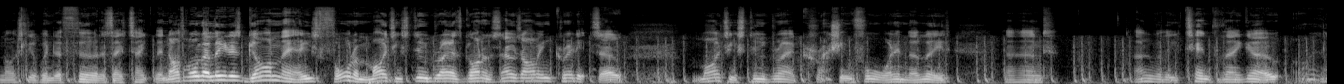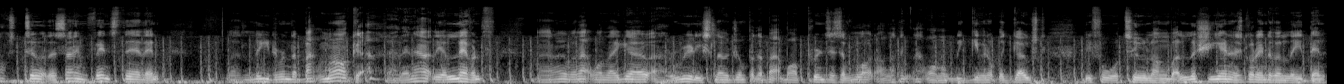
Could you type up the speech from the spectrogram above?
nicely up into third as they take the ninth. Oh, the leader's gone there. He's four, and Mighty Stu Gray has gone, and so's I'm in credit. So Mighty Stu Gray crashing forward in the lead, and over the tenth they go. Oh, lost two at the same fence there then the leader and the back marker. So they're now at the 11th. And over that one they go. A really slow jump at the back by Princess of Light. I think that one will be giving up the ghost before too long. But Le Chien has got into the lead then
